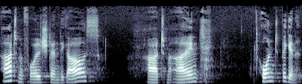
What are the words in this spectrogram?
atme vollständig aus, atme ein und beginne.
